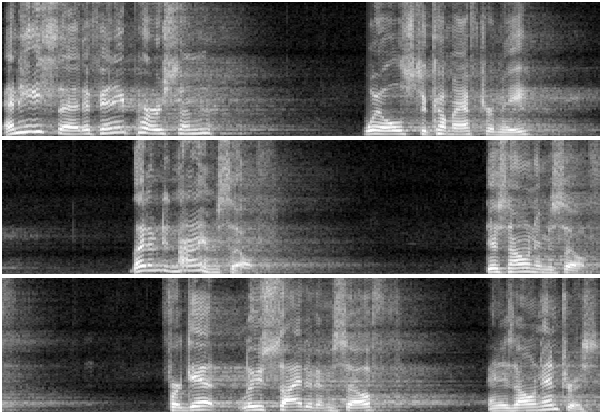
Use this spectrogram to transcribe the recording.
And he said, if any person wills to come after me, let him deny himself, disown himself, forget, lose sight of himself and his own interest,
